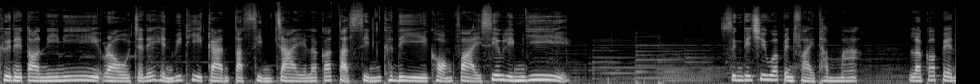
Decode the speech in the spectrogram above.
คือในตอนนี้นี่เราจะได้เห็นวิธีการตัดสินใจแล้วก็ตัดสินคดีของฝ่ายเซี่ยวลิมยี่ ซึ่งได้ชื่อว่าเป็นฝ่ายธรรมะ แล้วก็เป็น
